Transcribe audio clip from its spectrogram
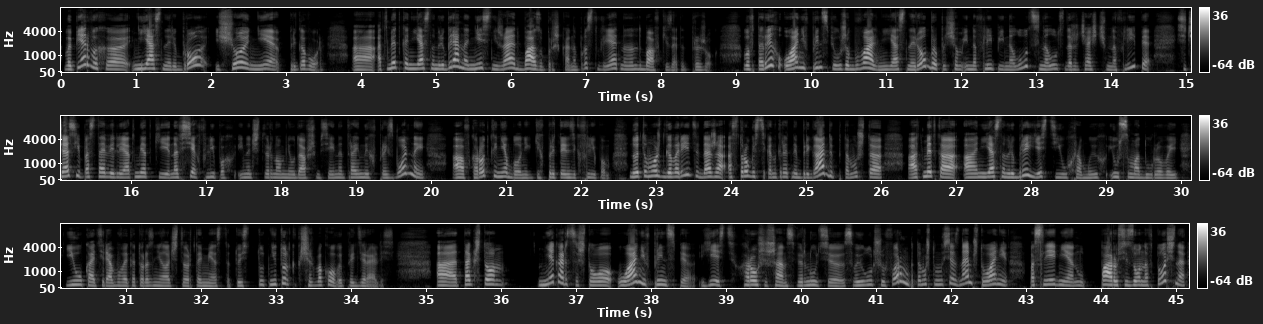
Во-первых, э, неясное ребро еще не приговор. А, Отметка о неясном ребре, она не снижает базу прыжка. Она просто влияет на надбавки за этот прыжок. Во-вторых, у Ани, в принципе, уже бывали неясные ребра, причем и на флипе, и на луце, и на луце даже чаще, чем на флипе. Сейчас ей поставили отметки на всех флипах, и на четверном неудавшемся, и на тройных в произвольной, а в короткой не было никаких претензий к флипам. Но это может говорить даже о строгости конкретной бригады, потому что отметка о неясном ребре есть и у Хромых, и у Самодуровой, и у Кати Рябовой, которая заняла четвертое место. То есть тут не только к Щербаковой придирались. А, так что мне кажется, что у Ани, в принципе, есть хороший шанс вернуть э, свою лучшую форму, потому что мы все знаем, что у Ани последние ну, пару сезонов точно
